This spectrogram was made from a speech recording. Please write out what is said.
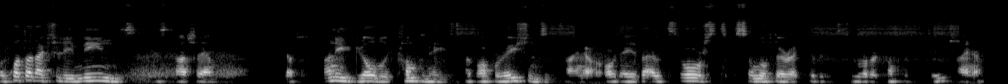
But what that actually means is that, um, that many global companies have operations in China or they have outsourced some of their activities to other companies in China.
